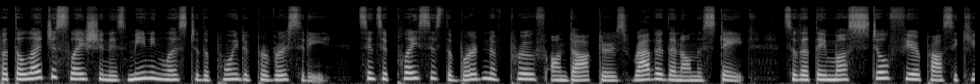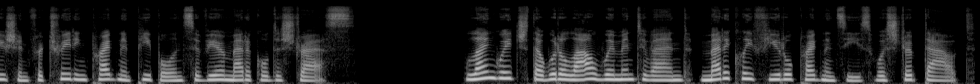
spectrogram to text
But the legislation is meaningless to the point of perversity, since it places the burden of proof on doctors rather than on the state, so that they must still fear prosecution for treating pregnant people in severe medical distress. Language that would allow women to end medically futile pregnancies was stripped out.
